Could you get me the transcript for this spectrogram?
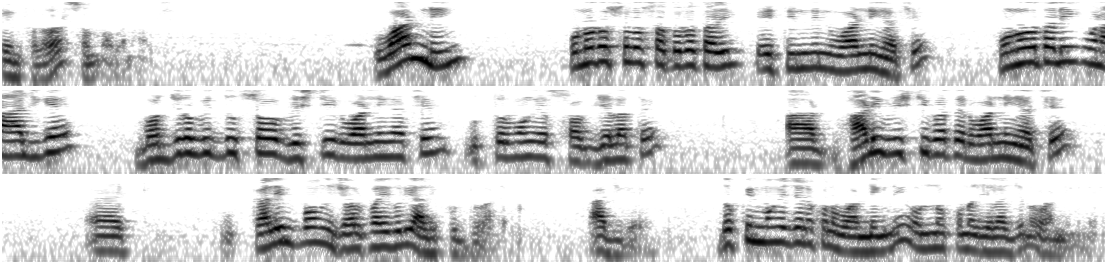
রেনফল হওয়ার সম্ভাবনা আছে। ওয়ার্নিং পনেরো, ষোলো, সতেরো তারিখ, এই তিন দিন ওয়ার্নিং আছে। পনেরো তারিখ মানে আজকে বজ্র বিদ্যুৎ সহ বৃষ্টির ওয়ার্নিং আছে, উত্তরবঙ্গের সব জেলাতে, আর ভারী বৃষ্টিপাতের ওয়ার্নিং আছে কালিম্পং, জলপাইগুড়ি, আলিপুরদুয়ারে, আজকে। দক্ষিণবঙ্গের জন্য কোনো ওয়ার্নিং নেই, অন্য কোনো জেলার জন্য ওয়ার্নিং নেই।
